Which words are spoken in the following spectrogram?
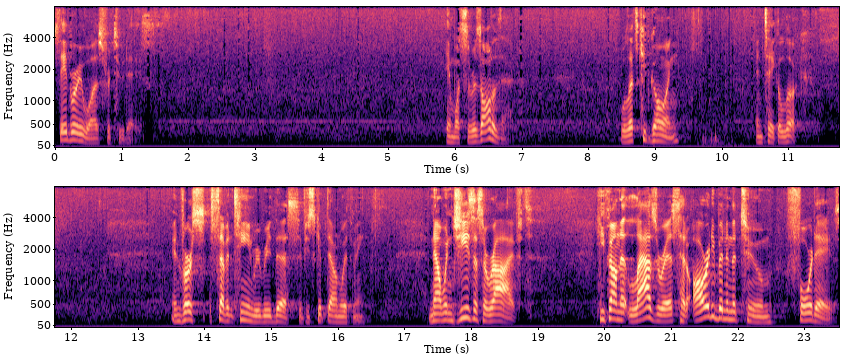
stayed where he was for two days. And what's the result of that? Well, let's keep going and take a look. In verse 17, we read this, if you skip down with me. Now, when Jesus arrived, he found that Lazarus had already been in the tomb four days.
